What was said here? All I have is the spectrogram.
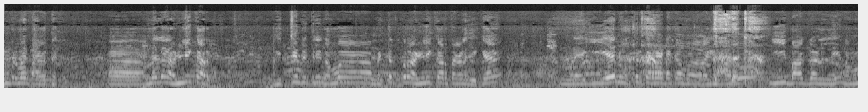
ಇಂಪ್ರೂವ್ಮೆಂಟ್ ಆಗುತ್ತೆ. ಆಮೇಲೆ ಹಳ್ಳಿ ಕಾರ್. ಹೆಚ್ಚಿನ ರೀತಿಯಲ್ಲಿ ನಮ್ಮ ಬೆಟ್ಟದಪುರ ಹಳ್ಳಿ ಕಾರ್ ತಗೊಳ್ಳೋದಕ್ಕೆ ಈ ಏನು ಉತ್ತರ ಕರ್ನಾಟಕ ಆಗಿರ್ಬೋದು, ಈ ಭಾಗಗಳಲ್ಲಿ, ನಮ್ಮ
